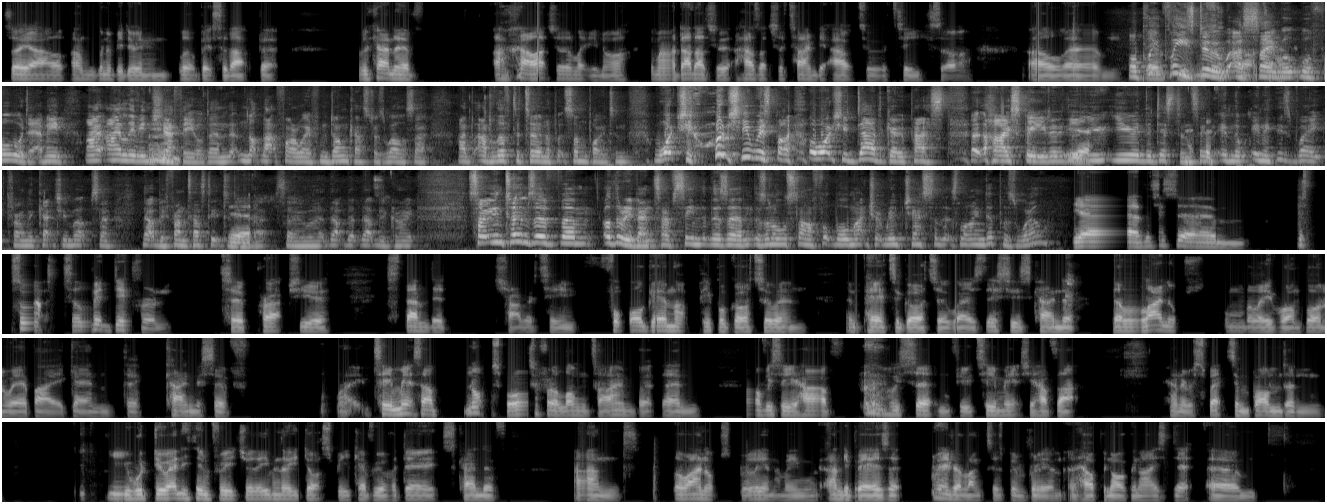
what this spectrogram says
so yeah, i am going to be doing little bits of that, but we kind of, I'll actually let you know. My dad actually has actually timed it out to a T, so I'll. Um, well, please, please do. As I say, we'll, we'll forward it. I mean, I, I live in Sheffield and not that far away from Doncaster as well, so I'd, I'd love to turn up at some point and watch you watch you by or watch your dad go past at high speed and yeah. you, you in the distance in, in the in his wake trying to catch him up. So that would be fantastic to yeah. do that. So uh, that that would be great. So in terms of um, other events, I've seen that there's a there's an all star football match at Ribchester that's lined up as well. Yeah, this is. Um something that's a bit different to perhaps your standard charity football game that people go to and, and pay to go to. Whereas this is kind of the lineup's unbelievable. I'm blown away by again the kindness of my teammates I've not spoken to for a long time, but then obviously you have with certain few teammates you have that kind of respect and bond and you would do anything for each other, even though you don't speak every other day. It's kind of, and the lineup's brilliant. I mean, Andy Bays at Radio Lancs has been brilliant and helping organise it. Um,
